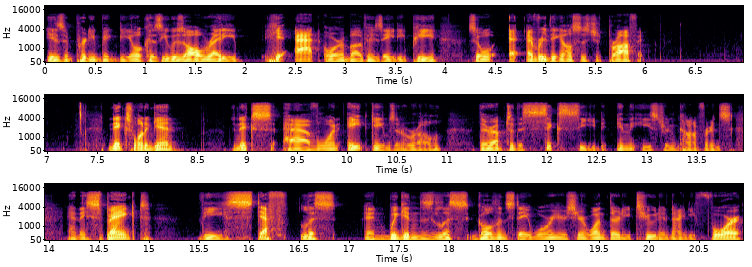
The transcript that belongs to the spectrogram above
is a pretty big deal because he was already hit at or above his ADP. So everything else is just profit. Knicks won again. The Knicks have won eight games in a row. They're up to the sixth seed in the Eastern Conference, and they spanked the Stephless and Wigginsless Golden State Warriors here, 132 to 94.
